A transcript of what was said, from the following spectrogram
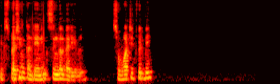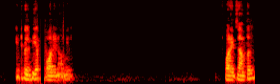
Expression containing single variable. So what it will be it will be a polynomial. For example,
